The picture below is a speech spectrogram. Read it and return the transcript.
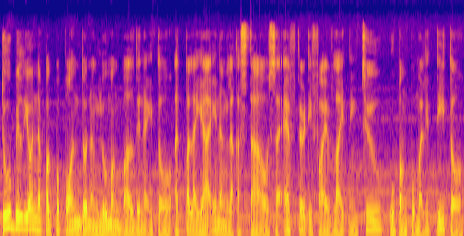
2 bilyon na pagpopondo ng lumang balde na ito at palayain ang lakas tao sa F-35 Lightning II upang pumalit dito,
